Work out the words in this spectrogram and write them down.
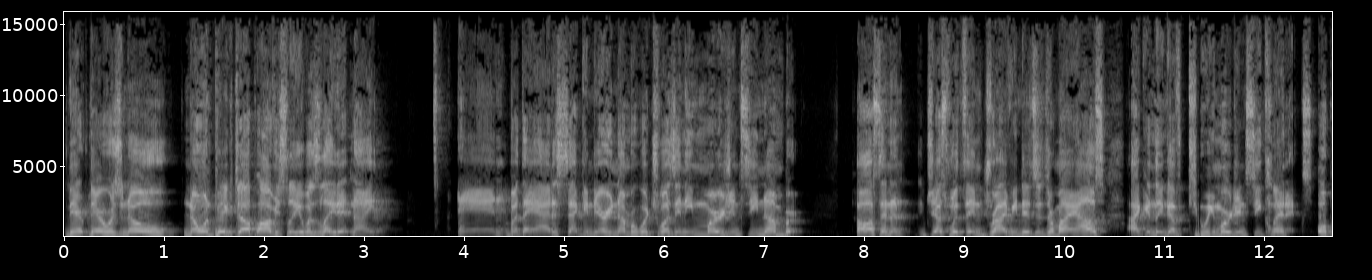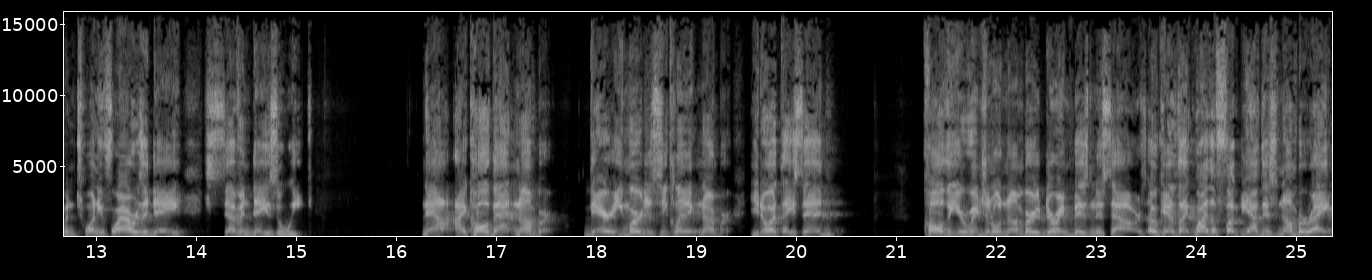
There, there was no, no one picked up. Obviously, it was late at night. And but they had a secondary number, which was an emergency number. Austin, just within driving distance of my house, I can think of two emergency clinics open 24 hours a day, seven days a week. Now, I called that number their emergency clinic number. You know what they said? Call the original number during business hours. Okay, I was like, why the fuck do you have this number, right?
